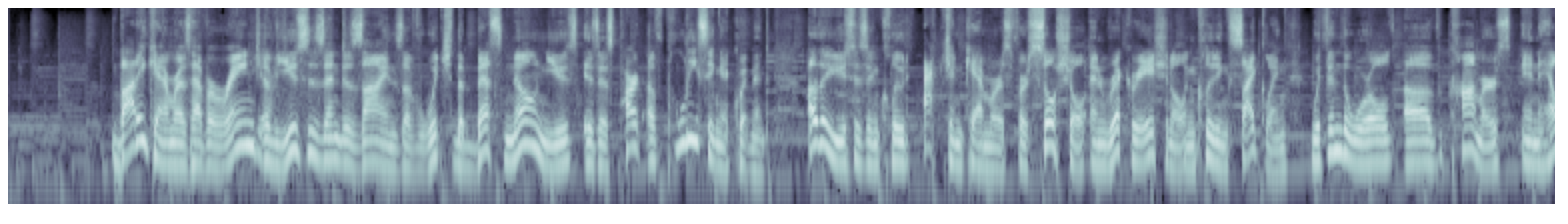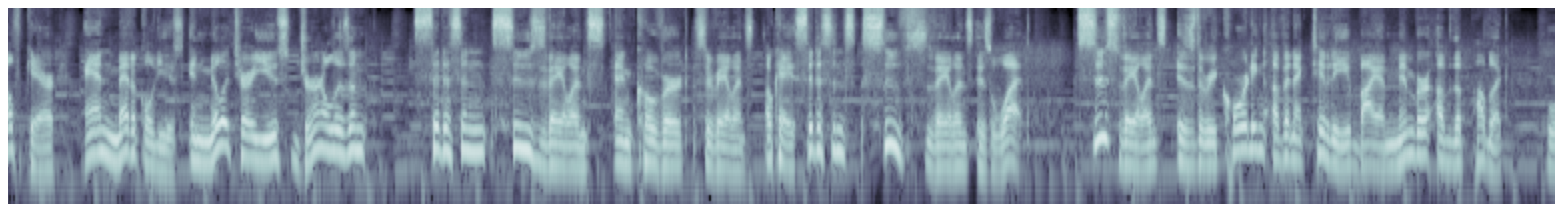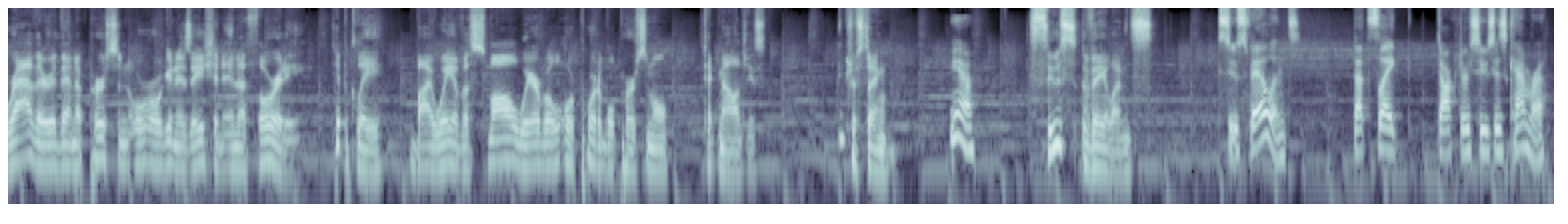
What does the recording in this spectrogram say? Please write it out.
Body cameras have a range of uses and designs, of which the best known use is as part of policing equipment. Other uses include action cameras for social and recreational, including cycling, within the world of commerce, in healthcare, and medical use, in military use, journalism, citizen surveillance, and covert surveillance. Okay, citizen's surveillance is what? Surveillance is the recording of an activity by a member of the public rather than a person or organization in authority, typically by way of a small wearable or portable personal technologies. Interesting. Yeah. Seuss Valence. Seuss Valence. That's like Dr. Seuss's camera.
